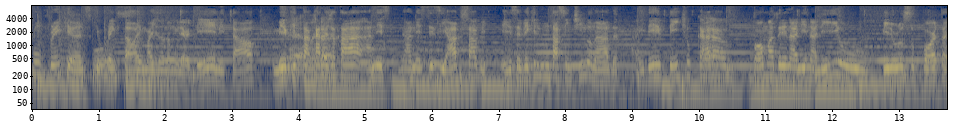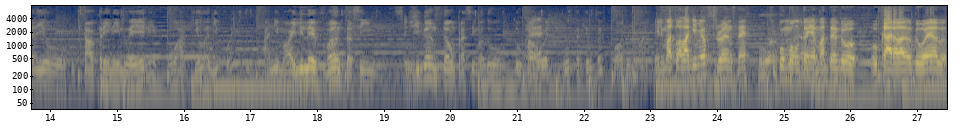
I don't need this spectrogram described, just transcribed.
com o Frank antes, que o. Frank tá lá imaginando a mulher dele e tal. Meio que É, tá, o cara tá. já tá anes- anestesiado, sabe? E você vê que ele não tá sentindo nada. Aí de repente o cara toma adrenalina ali, o Billy Russo corta ali o, o que tava prendendo ele. Porra, aquilo ali foi animal. Aí Ele levanta assim, Sim. gigantão pra cima do, do É. caolho. Puta, aquilo foi foda demais. Ele matou lá Game of Thrones, né? Pô, tipo o é, Montanha mas- matando o cara lá no duelo.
